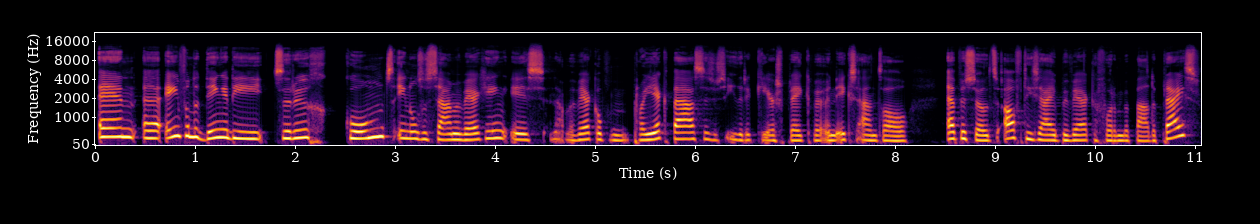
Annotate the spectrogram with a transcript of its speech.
En uh, een van de dingen die terugkomt in onze samenwerking is, nou, we werken op een projectbasis, dus iedere keer spreken we een x aantal episodes af die zij bewerken voor een bepaalde prijs.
